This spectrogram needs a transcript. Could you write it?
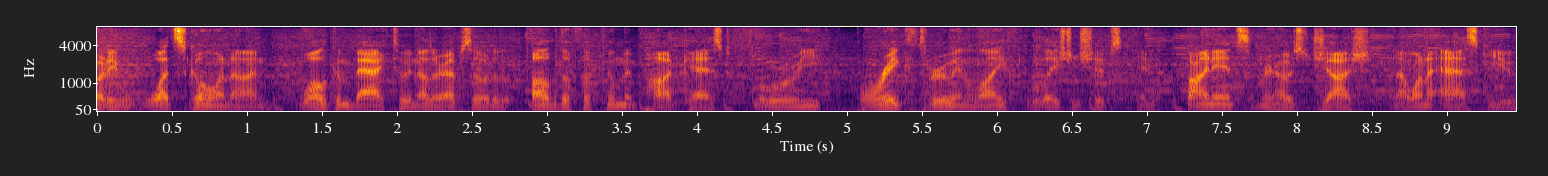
everybody. What's going on? Welcome back to another episode of the Fulfillment Podcast, where we break through in life, relationships, and finance. I'm your host, Josh, and I want to ask you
